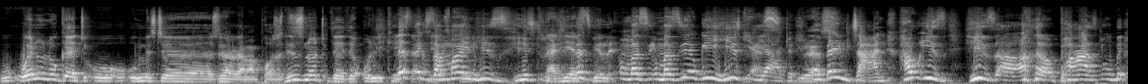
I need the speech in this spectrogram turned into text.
when you look at uh, uh, mr Cyril ramaphosa this is not the, the only case let's examine his history. That he has Let's- masi- masiye kwi-history Yes, yakhe. Yes. ube njani? How is his uh, past? Ube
